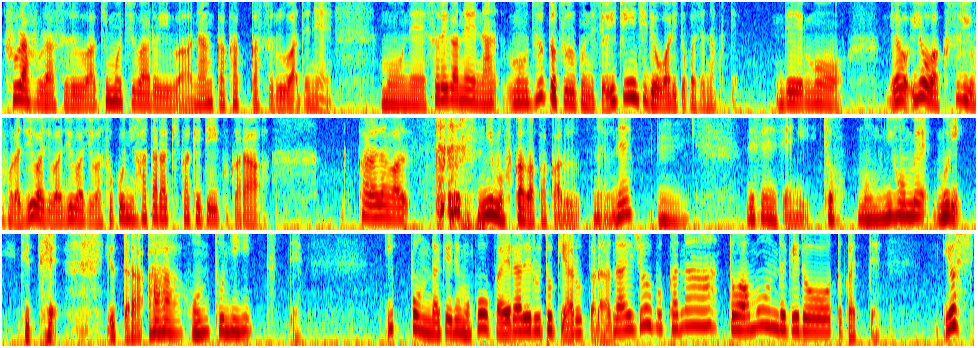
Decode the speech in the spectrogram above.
ふらふらするわ、気持ち悪いわ、なんかカッカするわでね、もうね、それがね、もうずっと続くんですよ。1日で終わりとかじゃなくて。で、もう、要は薬をほら、じわじわじわじわそこに働きかけていくから、体は にも負荷がかかるのよね。うん。で、先生に、ちょ、もう2本目無理って言って、言ったら、ああ、本当に？つって。1本だけでも効果得られる時あるから大丈夫かな？とは思うんだけど、とか言って、よし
